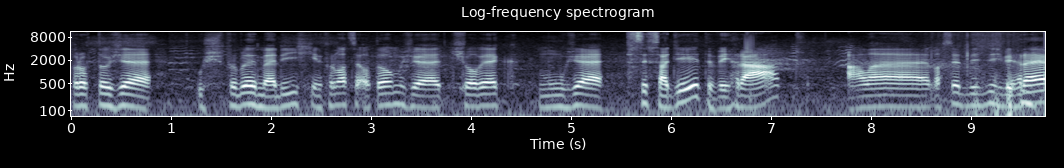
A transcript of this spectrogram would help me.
protože už proběhly v médiích informace o tom, že člověk může si vsadit, vyhrát, ale vlastně když, když vyhraje,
